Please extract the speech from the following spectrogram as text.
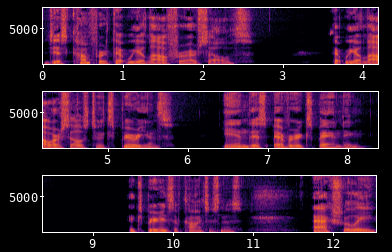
discomfort that we allow for ourselves, that we allow ourselves to experience in this ever expanding experience of consciousness, actually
